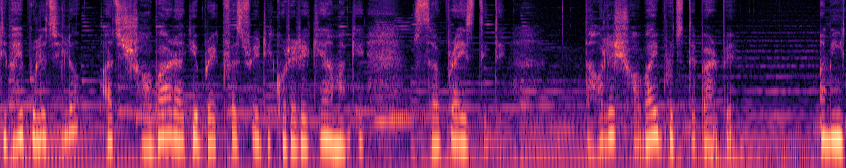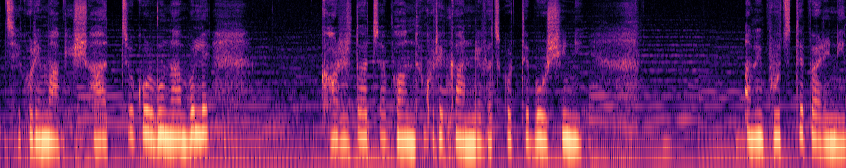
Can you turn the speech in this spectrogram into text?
দিদিভাই বলেছিল, আজ সবার আগে ব্রেকফাস্ট রেডি করে রেখে আমাকে সারপ্রাইজ দিতে। তাহলে সবাই বুঝতে পারবে। আমি ইচ্ছে করে মাকে সাহায্য করব না বলে ঘরের দরজা বন্ধ করে গান রেওয়াজ করতে বসিনি। আমি বুঝতে পারিনি,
